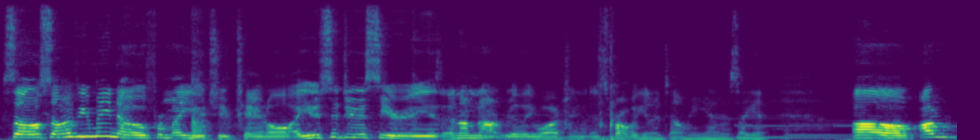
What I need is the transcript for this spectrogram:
So, some of you may know from my YouTube channel, I used to do a series, and I'm not really watching. It's probably going to tell me in a second. Um, I'm,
